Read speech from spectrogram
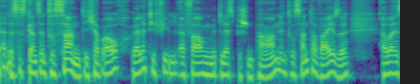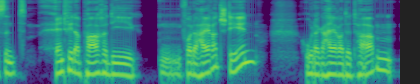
Ja, das ist ganz interessant. Ich habe auch relativ viel Erfahrung mit lesbischen Paaren, interessanterweise. Aber es sind entweder Paare, die hm, vor der Heirat stehen oder geheiratet haben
